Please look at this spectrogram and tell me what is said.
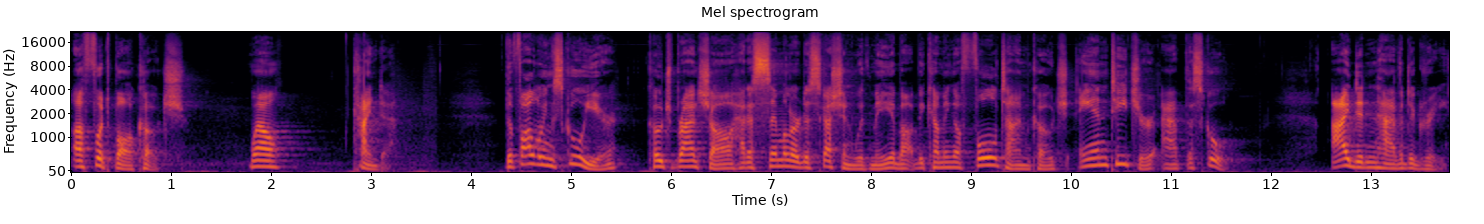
a football coach. Well, kinda. The following school year, Coach Bradshaw had a similar discussion with me about becoming a full time coach and teacher at the school. I didn't have a degree,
